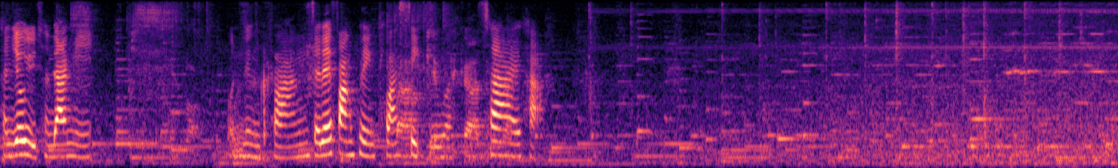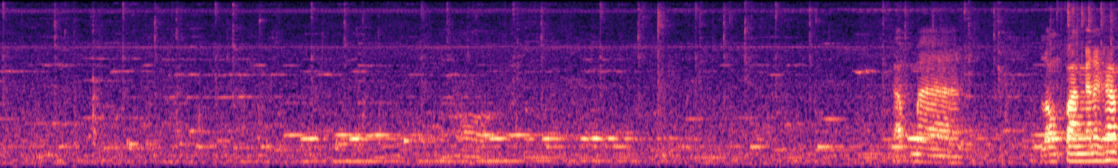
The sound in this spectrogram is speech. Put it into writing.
คันโยกอยู่ทางด้านนี้หมุนหนึ่งครั้งจะได้ฟังเพลงคลาสสิกด้วยตามเข็มนาฬิกาใช่ค่ะครับมาลองฟังกันนะครับ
